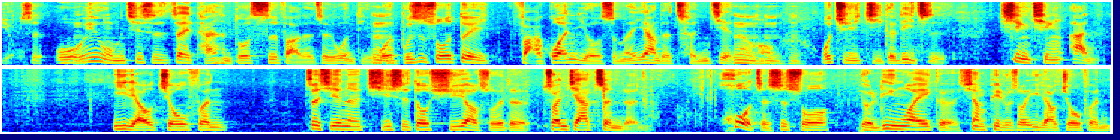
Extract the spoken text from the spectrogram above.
有。是我，因为我们其实，在谈很多司法的这个问题，我不是说对法官有什么样的成见，然后我举几个例子，性侵案、医疗纠纷这些呢，其实都需要所谓的专家证人，或者是说有另外一个，像譬如说医疗纠纷，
